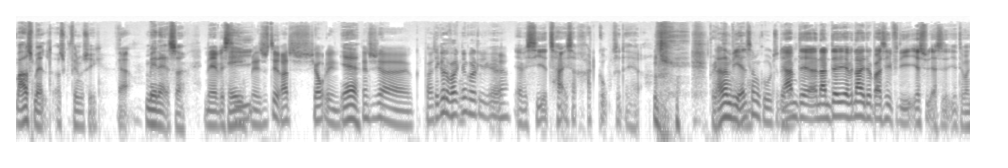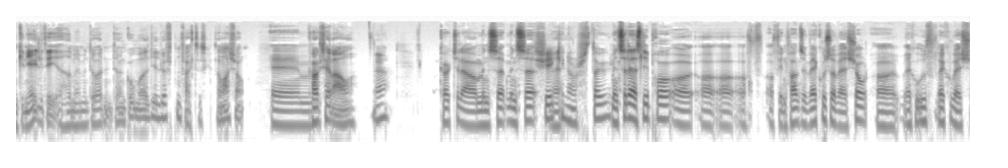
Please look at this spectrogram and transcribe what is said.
meget smalt at skulle finde musik. Ja. Men altså, Men jeg vil Hey. sige, Men jeg synes, det er ret sjovt egentlig. ja, Den synes jeg... øh, faktisk- det kan du faktisk godt lide. Ja. Ja. jeg vil sige, at Thijs er ret god til det her. Nej, nej, men vi er alle sammen gode til det. Ja, men det, er- nej, det, jeg, nej, det var bare at sige, fordi jeg synes, altså, ja, det var en genial idé, jeg havde med, men det var, det var en god måde lige at løfte den faktisk. Det var meget sjovt. øhm, Cocktail hour. ja. Cocktail hour, men så, men så, Shaking or stirred. men så lad os lige prøve at, at, at, at, at finde frem til, hvad kunne så være sjovt, og hvad kunne, ud, hvad kunne være sj-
